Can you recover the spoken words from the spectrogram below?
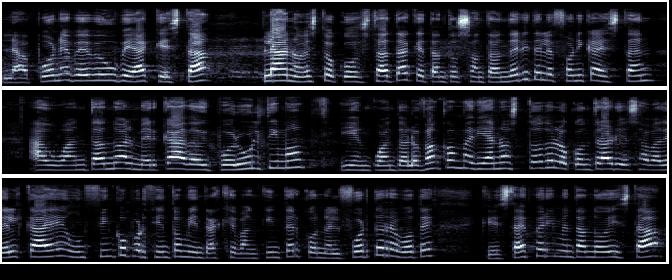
la pone BBVA que está plano. Esto constata que tanto Santander y Telefónica están aguantando al mercado. Y por último, y en cuanto a los bancos medianos, todo lo contrario, Sabadell cae un 5%, mientras que Bankinter, con el fuerte rebote que está experimentando hoy, está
